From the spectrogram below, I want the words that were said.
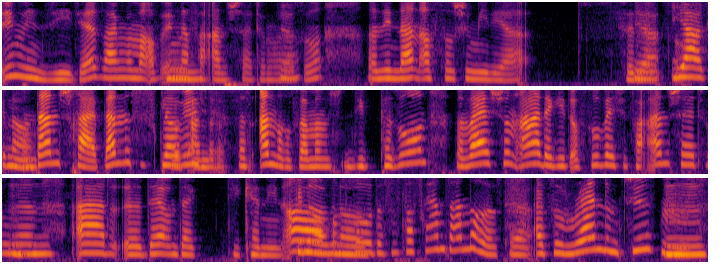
irgendwen sieht, ja, sagen wir mal auf irgendeiner Veranstaltung oder Mhm. Ja. so, und ihn dann auf Social Media findet. Ja. So. Ja, genau. Und dann schreibt, dann ist es, glaube ich, anderes. was anderes, weil man die Person, man weiß schon, ah, der geht auf so welche Veranstaltungen, ah, d- äh, der und der, die kennen ihn auch Mhm. Genau, und genau. so. Das ist was ganz anderes Ja. Mhm. als so random Typen.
